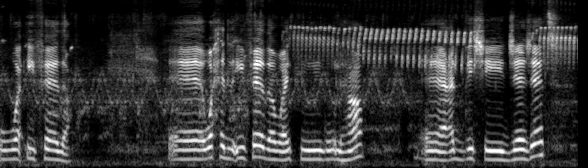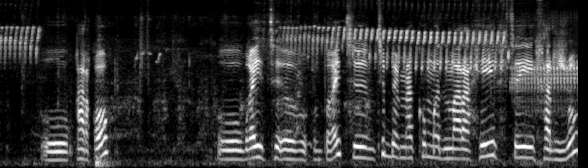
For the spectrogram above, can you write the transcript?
وإفادة. آه واحد الإفادة بغيت نقولها. آه عندي شي دجاجات وقرقو. وبغيت بغيت نتبع معكم هاد المراحل حتى يخرجوا.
